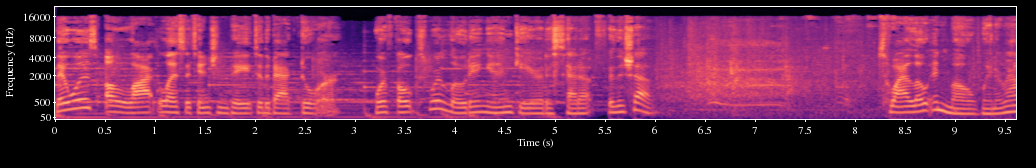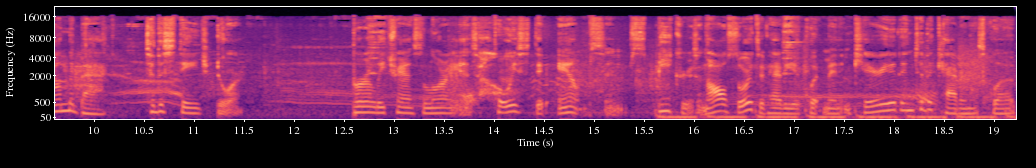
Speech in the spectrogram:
there was a lot less attention paid to the back door, where folks were loading in gear to set up for the show. Twilo and Mo went around the back to the stage door. Burly Transilorians hoisted amps and speakers and all sorts of heavy equipment and carried it into the Cavernous Club.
